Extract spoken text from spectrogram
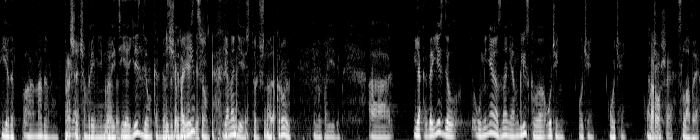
я надо- надо в прошедшем времени Да, говорить. да, да. Я ездил, когда Еще за границу. поездишь. Я надеюсь только, что Да. откроют, и мы поедем. А, я когда ездил, у меня знание английского очень, очень, очень, очень Хорошее. слабое.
